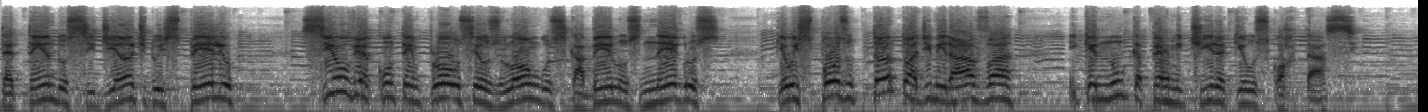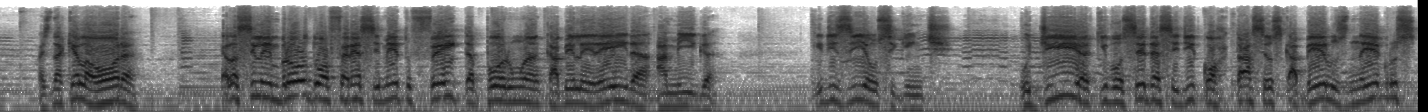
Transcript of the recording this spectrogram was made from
Detendo-se diante do espelho, Silvia contemplou seus longos cabelos negros que o esposo tanto admirava e que nunca permitira que os cortasse. Mas naquela hora, ela se lembrou do oferecimento feito por uma cabeleireira amiga, que dizia o seguinte: O dia que você decidir cortar seus cabelos negros,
